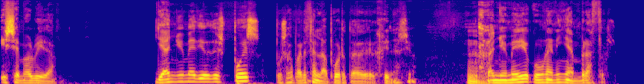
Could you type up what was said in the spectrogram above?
y se me olvida. Y año y medio después, pues aparece en la puerta del gimnasio. Al año y medio con una niña en brazos.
